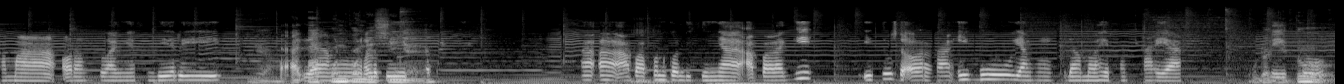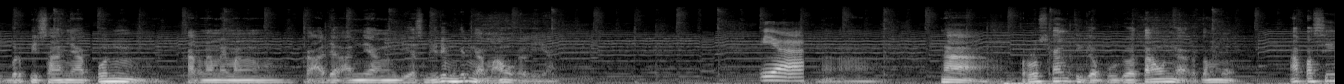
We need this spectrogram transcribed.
sama orang tuanya sendiri? Ya, ada yang lebih uh, uh, apa pun kondisinya. Apalagi itu seorang ibu yang sudah melahirkan saya. Udah gitu berpisahnya pun karena memang keadaan yang dia sendiri mungkin nggak mau kali ya Iya. Nah, terus kan 32 tahun nggak ketemu. Apa sih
